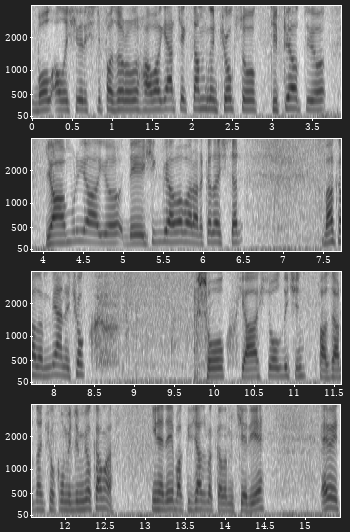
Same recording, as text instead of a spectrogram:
bol alışverişli pazar olur. Hava gerçekten bugün çok soğuk. Tipi atıyor. Yağmur yağıyor. Değişik bir hava var arkadaşlar. Bakalım yani çok soğuk, yağışlı olduğu için pazardan çok umudum yok ama yine de bakacağız bakalım içeriye. Evet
